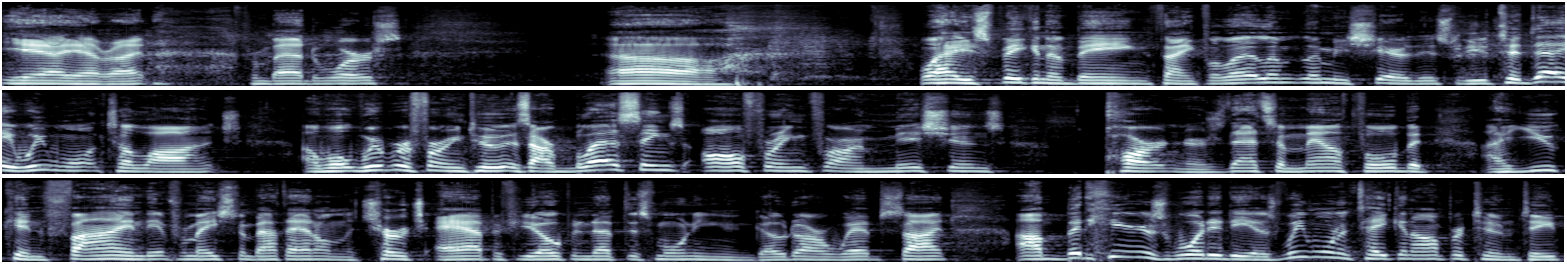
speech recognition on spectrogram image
yeah, yeah, right. From bad to worse. Uh, well, hey, speaking of being thankful, let, let, let me share this with you. Today, we want to launch uh, what we're referring to as our blessings offering for our missions partners. That's a mouthful, but uh, you can find information about that on the church app. If you open it up this morning, you can go to our website. Uh, but here's what it is we want to take an opportunity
